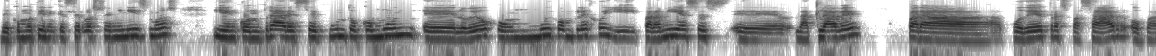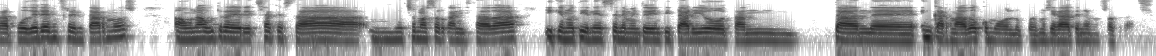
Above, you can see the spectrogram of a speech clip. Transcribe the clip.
de cómo tienen que ser los feminismos y encontrar ese punto común lo veo como muy complejo y para mí esa es la clave para poder traspasar o para poder enfrentarnos a una ultraderecha que está mucho más organizada y que no tiene ese elemento identitario tan, tan eh, encarnado como lo podemos llegar a tener nosotras.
